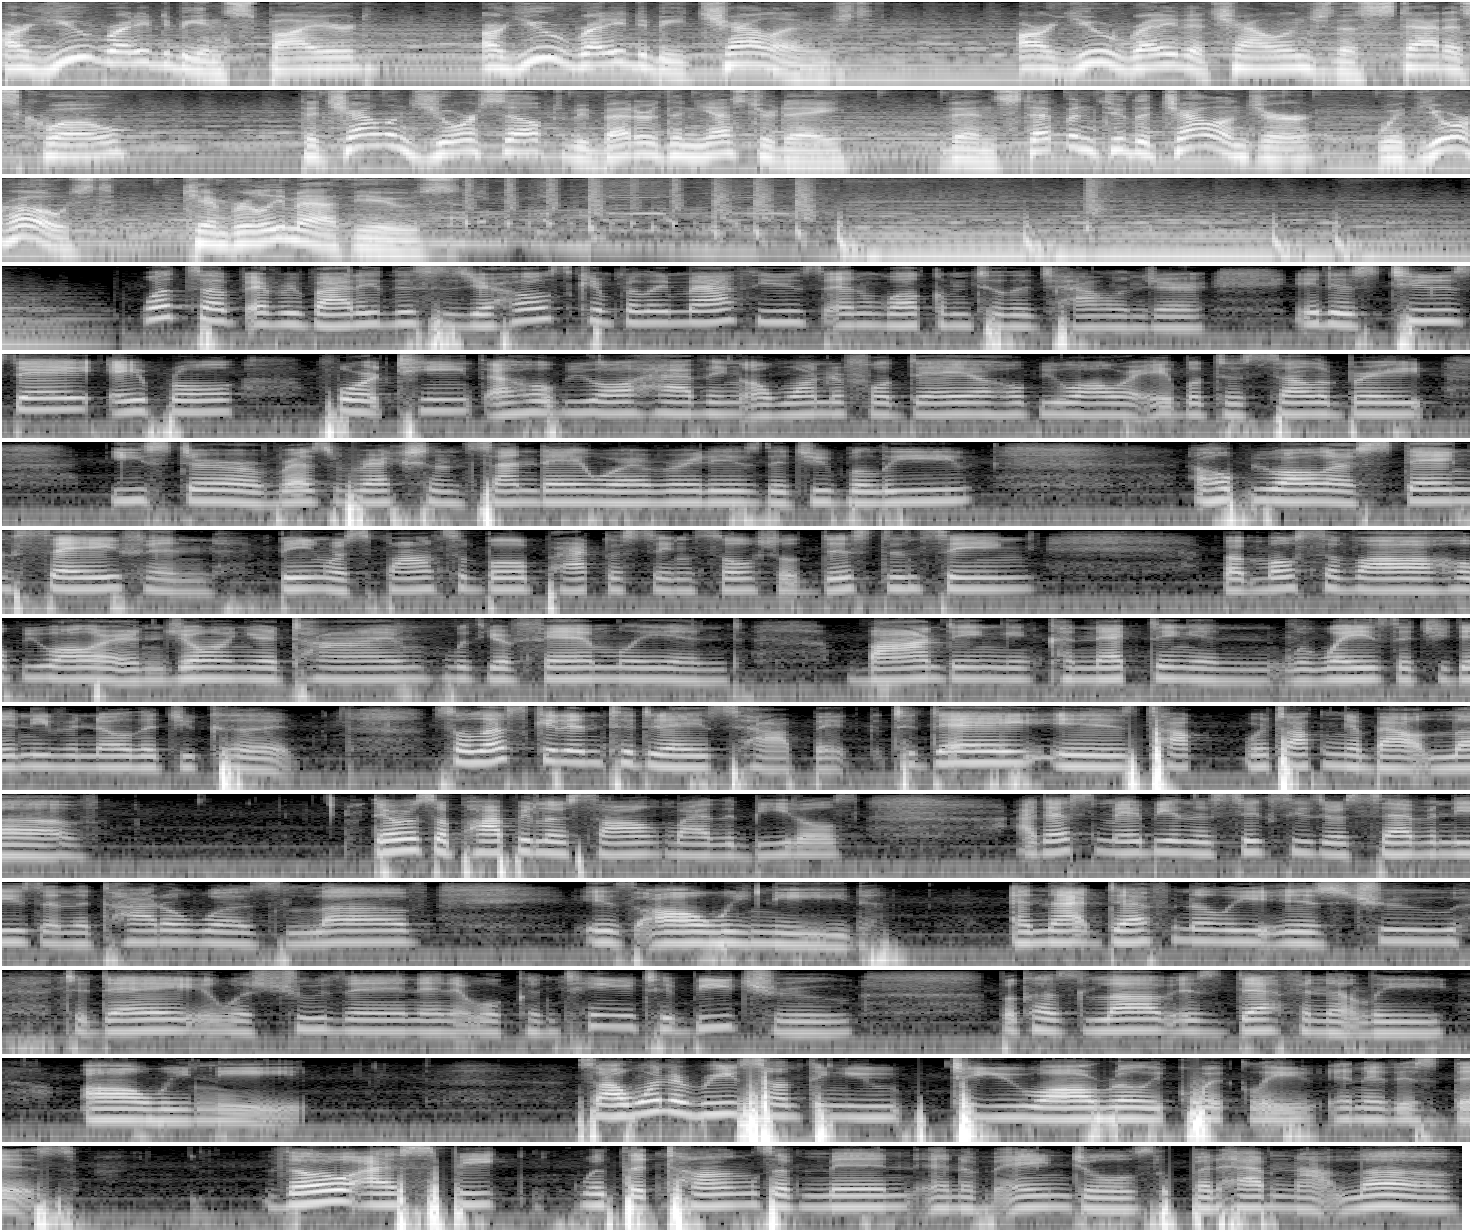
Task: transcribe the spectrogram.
Are you ready to be inspired? Are you ready to be challenged? Are you ready to challenge the status quo? To challenge yourself to be better than yesterday, then step into the challenger with your host, Kimberly Matthews. What's up, everybody? This is your host, Kimberly Matthews, and welcome to the Challenger. It is Tuesday, April 14th. I hope you all having a wonderful day. I hope you all were able to celebrate Easter or Resurrection Sunday, wherever it is that you believe. I hope you all are staying safe and being responsible, practicing social distancing. But most of all, I hope you all are enjoying your time with your family and bonding and connecting in ways that you didn't even know that you could. So let's get into today's topic. Today is talk we're talking about love. There was a popular song by the Beatles, I guess maybe in the 60s or 70s and the title was Love is All We Need. And that definitely is true today. It was true then and it will continue to be true because love is definitely all we need. So I want to read something you to you all really quickly, and it is this. Though I speak with the tongues of men and of angels, but have not love,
